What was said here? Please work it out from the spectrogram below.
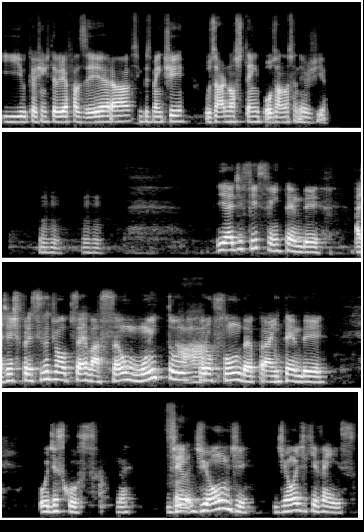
e o que a gente deveria fazer era simplesmente usar nosso tempo, usar nossa energia. Uhum, uhum. E é difícil entender. A gente precisa de uma observação muito ah. profunda para entender o discurso, né? De, de, onde, de onde que vem isso?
